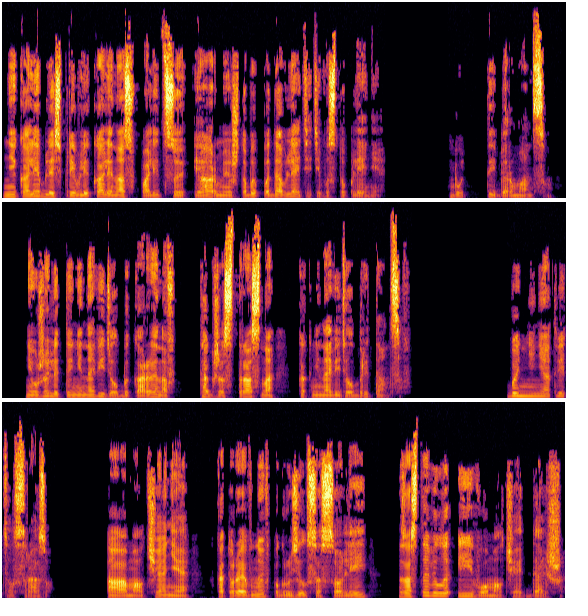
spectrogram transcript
не колеблясь, привлекали нас в полицию и армию, чтобы подавлять эти выступления. Будь ты берманцем, неужели ты ненавидел бы Каренов так же страстно, как ненавидел британцев? Бенни не ответил сразу, а молчание, в которое вновь погрузился Солей, заставило и его молчать дальше.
